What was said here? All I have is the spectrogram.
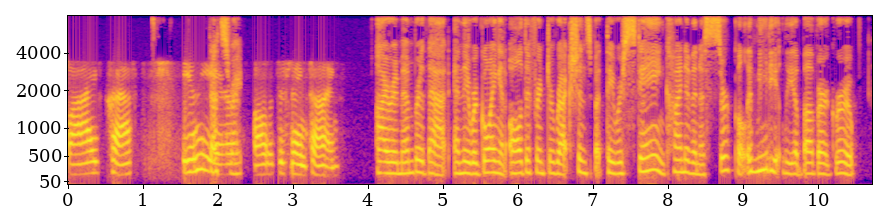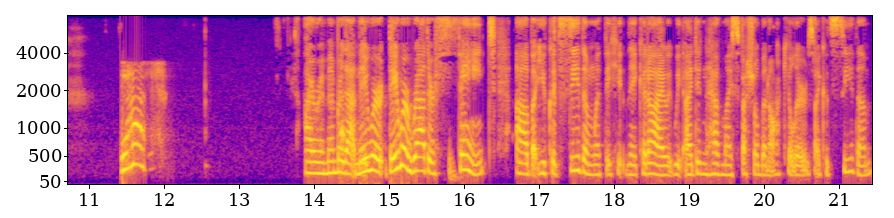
five craft in the That's air right. all at the same time. I remember that. And they were going in all different directions, but they were staying kind of in a circle immediately above our group. Yes. I remember that, and they were they were rather faint, uh, but you could see them with the naked eye. We, I didn't have my special binoculars; I could see them.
